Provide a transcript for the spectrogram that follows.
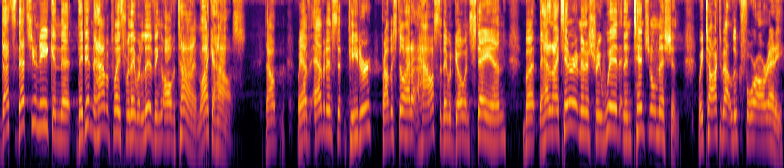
that's, that's unique in that they didn't have a place where they were living all the time, like a house. Now, we have evidence that Peter probably still had a house that they would go and stay in, but they had an itinerant ministry with an intentional mission. We talked about Luke 4 already.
